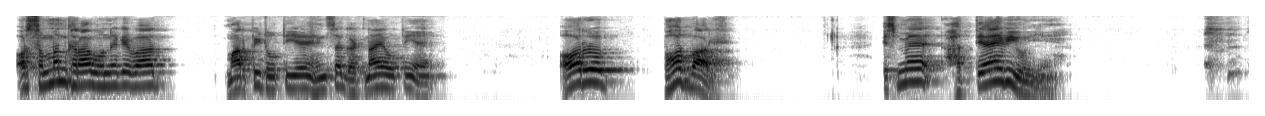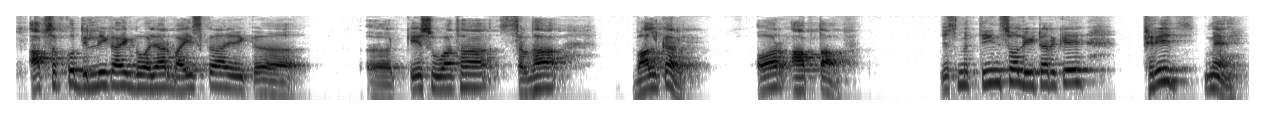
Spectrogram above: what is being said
और संबंध खराब होने के बाद मारपीट होती है, हिंसक घटनाएँ होती हैं। और बहुत बार इसमें हत्याएँ भी हुई हैं। आप सबको दिल्ली का एक 2022 का एक अ, अ, केस हुआ था श्रद्धा वालकर और आफ्ताब जिसमें 300 लीटर के फ्रिज में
